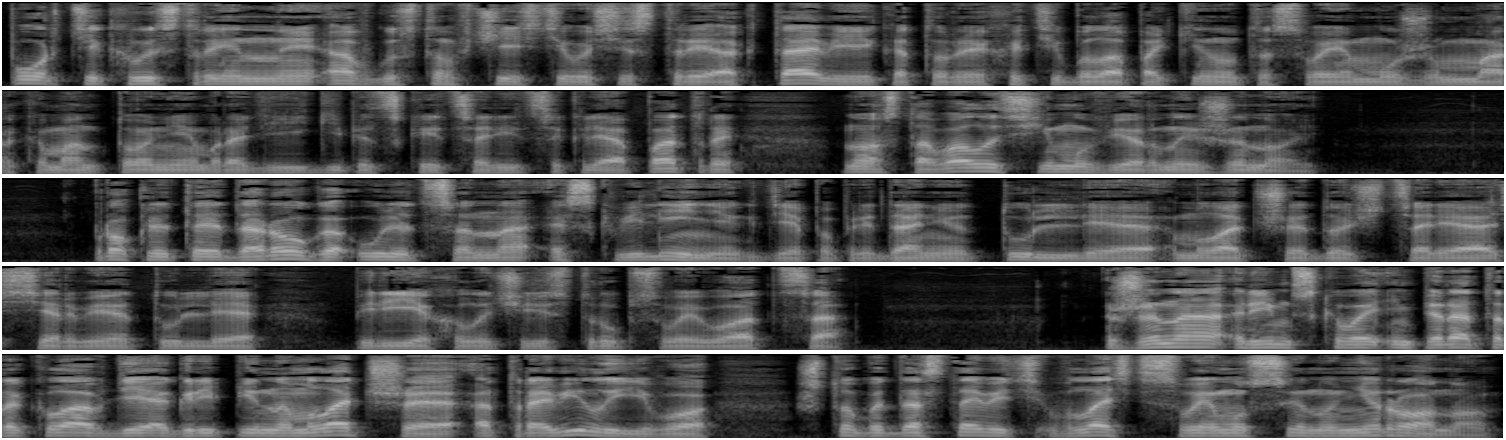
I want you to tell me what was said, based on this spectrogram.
Портик, выстроенный Августом в честь его сестры Октавии, которая хоть и была покинута своим мужем Марком Антонием ради египетской царицы Клеопатры, но оставалась ему верной женой. Проклятая дорога – улица на Эсквилине, где, по преданию Туллия, младшая дочь царя Сервия Туллия, переехала через труп своего отца. Жена римского императора Клавдия Агриппина-младшая отравила его, чтобы доставить власть своему сыну Нерону.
